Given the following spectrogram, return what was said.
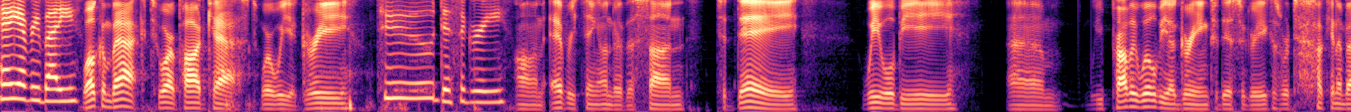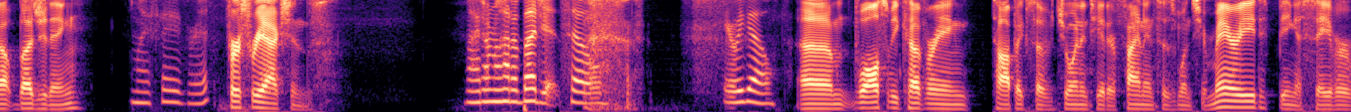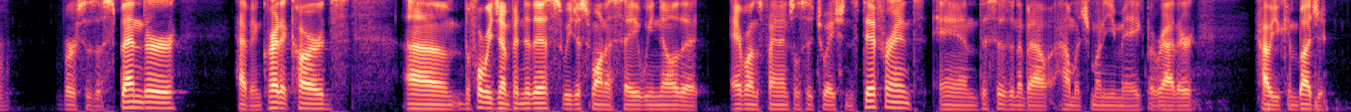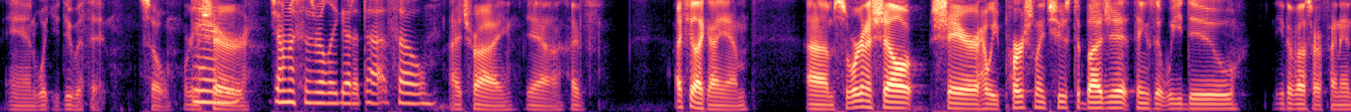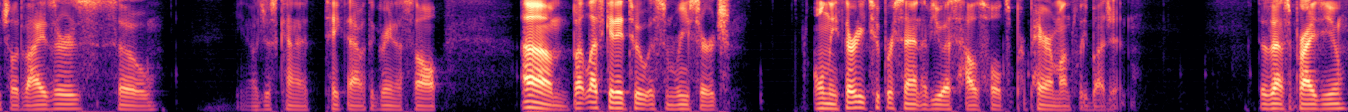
Hey, everybody. Welcome back to our podcast where we agree To disagree. on everything under the sun. Today, we will be, um, we probably will be agreeing to disagree because we're talking about budgeting. My favorite. First reactions. I don't know how to budget, so here we go. Um, we'll also be covering topics of joining together finances once you're married, being a saver versus a spender, having credit cards. Um, before we jump into this, we just want to say we know that everyone's financial situation is different, and this isn't about how much money you make, but rather how you can budget and what you do with it. So we're gonna And share. Jonas is really good at that, so I try. Yeah, I've. I feel like I am. Um, so we're gonna shell, share how we personally choose to budget, things that we do. Neither of us are financial advisors, so you know, just kind of take that with a grain of salt. Um, but let's get into it with some research. Only 32% of U.S. households prepare a monthly budget. Does that surprise you?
